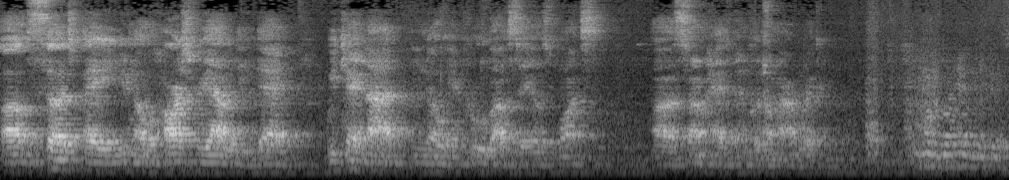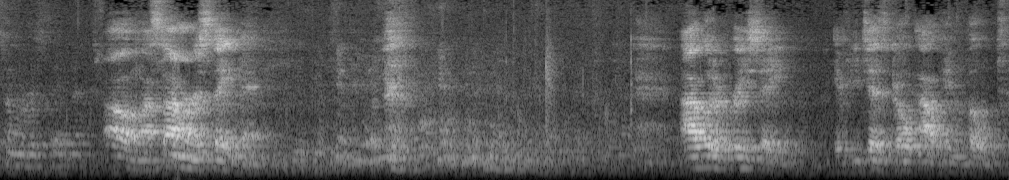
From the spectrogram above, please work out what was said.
of such a, you know, harsh reality that we cannot, you know, improve ourselves once uh, some has been put on our record. You want to go ahead and make a summary statement? Oh, my summary statement. I would appreciate if you just go out and vote.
